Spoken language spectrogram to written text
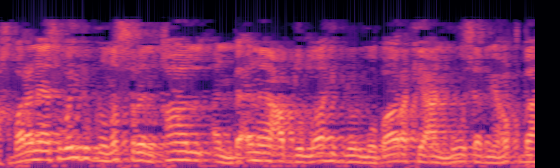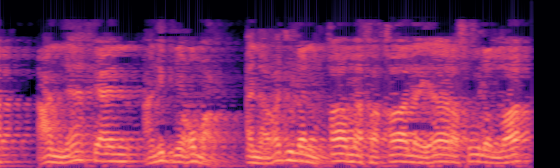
أخبرنا سويد بن نصر قال أنبأنا عبد الله بن المبارك عن موسى بن عقبة عن نافع عن ابن عمر أن رجلا قام فقال يا رسول الله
